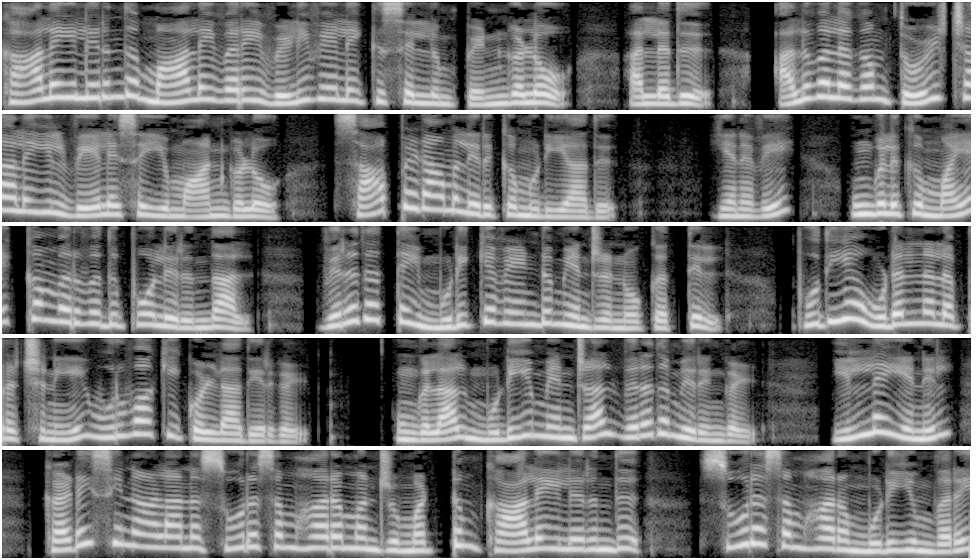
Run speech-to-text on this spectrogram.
காலையிலிருந்து மாலை வரை வெளிவேலைக்கு செல்லும் பெண்களோ அல்லது அலுவலகம் தொழிற்சாலையில் வேலை செய்யும் ஆண்களோ சாப்பிடாமல் இருக்க முடியாது. எனவே உங்களுக்கு மயக்கம் வருவது போல் இருந்தால் விரதத்தை முடிக்க வேண்டும் என்ற நோக்கத்தில் புதிய உடல்நலப் பிரச்சனையை உருவாக்கிக் கொள்ளாதீர்கள். உங்களால் முடியும் என்றால் விரதம் இருங்கள். இல்லையெனில் கடைசி நாளான சூரசம்ஹாரம் அன்று மட்டும் காலையிலிருந்து சூரசம்ஹாரம் முடியும் வரை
